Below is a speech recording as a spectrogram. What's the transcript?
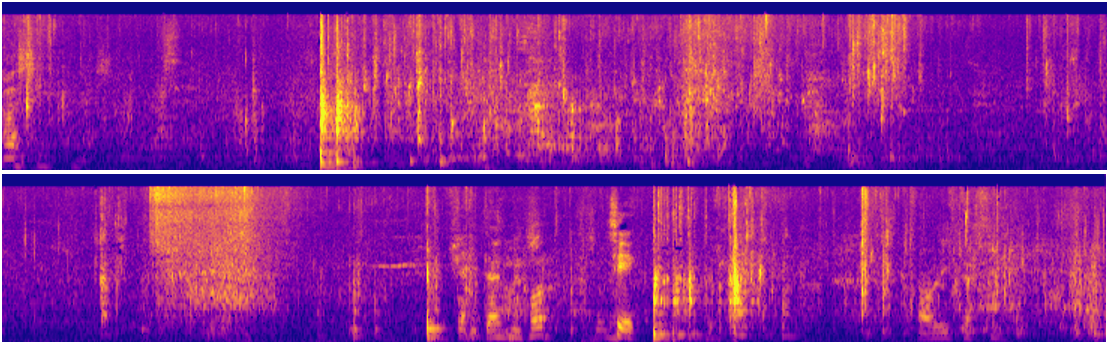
Ah, Así. ¿Ya estás mejor? Sí. Ahorita sí.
